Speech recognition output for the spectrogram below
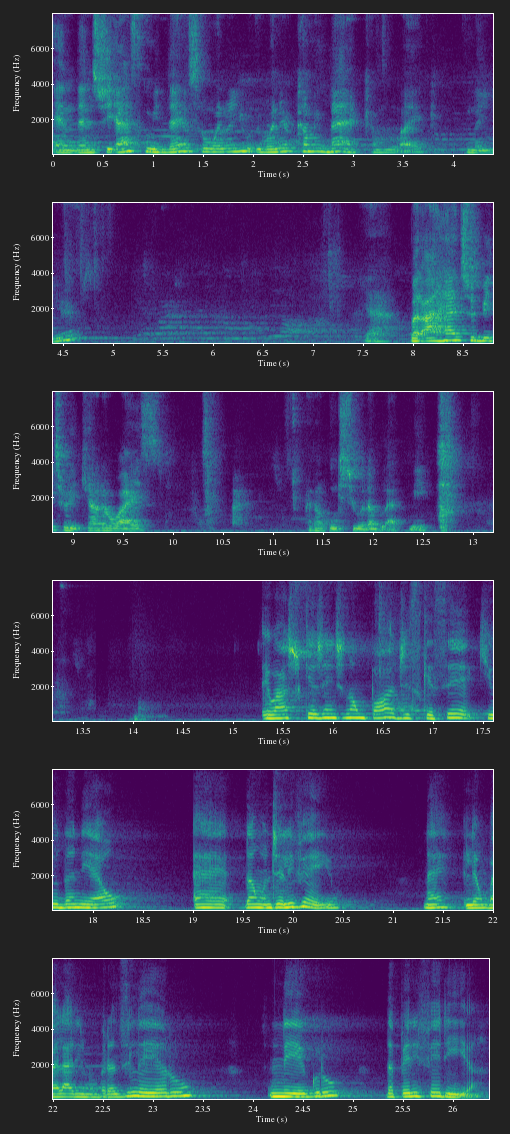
And then she asked me daniel so when are you when you're coming back? I'm like in a year yeah, but I had to be tricky, otherwise, I don't think she would have let me. Eu acho que a gente não pode esquecer que o Daniel é da onde ele veio, né? Ele é um bailarino brasileiro, negro, da periferia.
